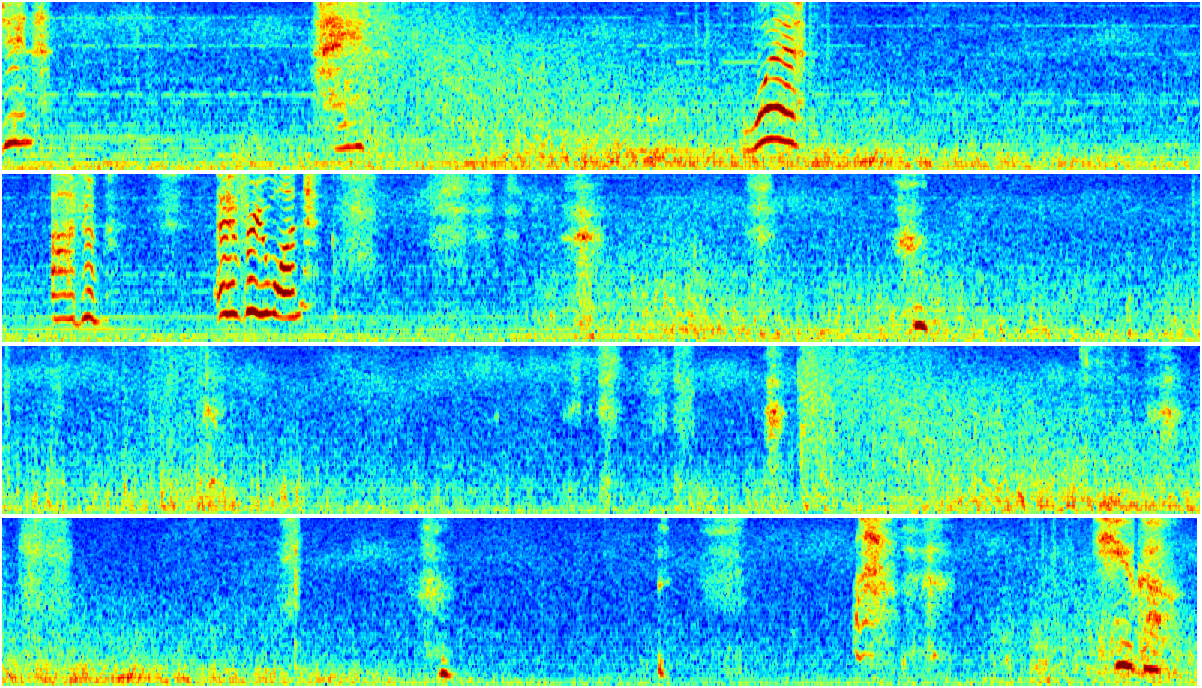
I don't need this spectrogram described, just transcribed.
Jin? Hayes? Where? Adam? Everyone? 我。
